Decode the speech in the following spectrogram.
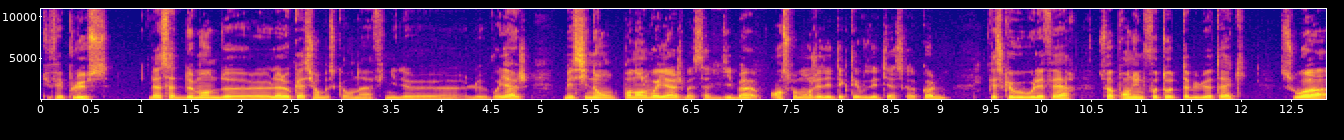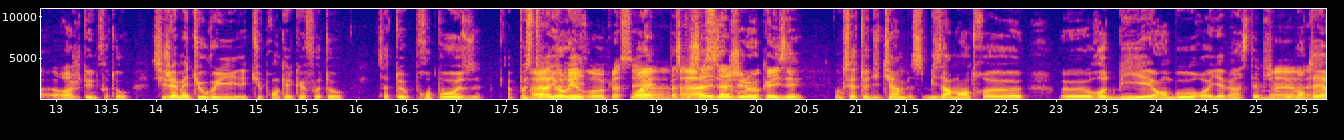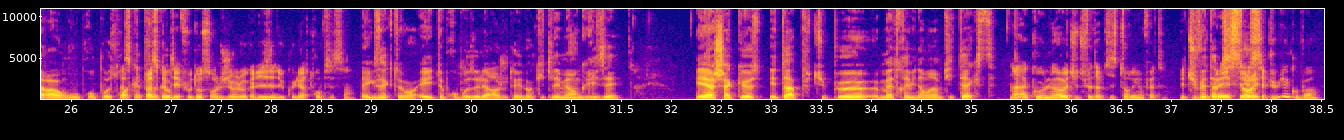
tu fais plus, Là, ça te demande euh, la location parce qu'on a fini le, le voyage. Mais sinon, pendant le voyage, bah, ça te dit bah, en ce moment, j'ai détecté que vous étiez à Stockholm. Qu'est-ce que vous voulez faire? Soit prendre une photo de ta bibliothèque, soit rajouter une photo. Si jamais tu oublies et que tu prends quelques photos, ça te propose a posteriori. Ouais, de les replacer, Ouais, euh, parce que ah, ça les a cool. géolocalisés. Donc ça te dit, tiens, bizarrement, entre euh, euh, Rodby et Hambourg, il y avait un step Ouais, supplémentaire, on vous propose Parce, que, 3-4 parce que photos. tes photos sont géolocalisées, du coup, ils les retrouvent, c'est ça? Exactement, et il te propose de les rajouter, donc il te les met en grisé. Et à chaque euh, étape, tu peux mettre évidemment un petit texte, Ah, cool. Ah ouais, tu te fais ta petite story en fait. et tu fais ta Mais petite story. c'est public ou pas?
